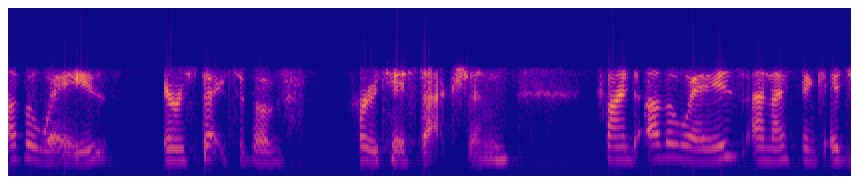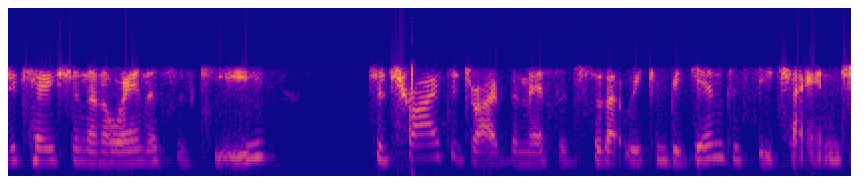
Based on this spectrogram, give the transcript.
other ways, irrespective of protest action, find other ways. And I think education and awareness is key to try to drive the message so that we can begin to see change.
